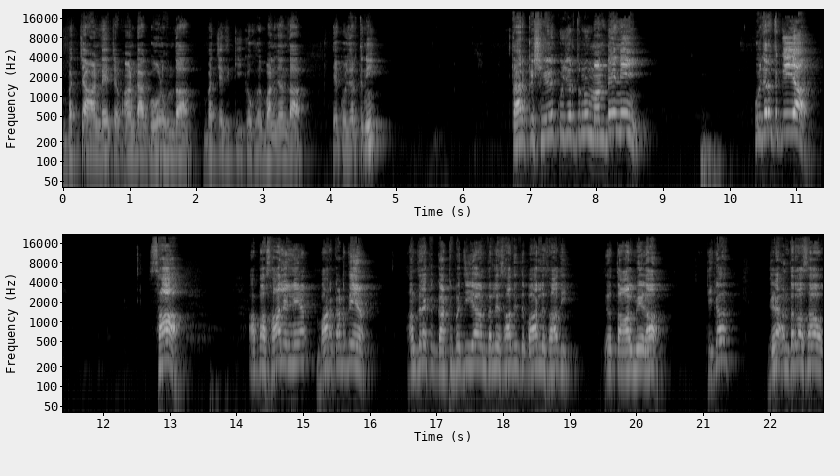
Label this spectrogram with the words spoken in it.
ਬੱਚਾ ਆਂਡੇ 'ਚ ਆਂਡਾ ਗੋਲ ਹੁੰਦਾ, ਬੱਚੇ ਦੀ ਕੀ ਕੁਝ ਬਣ ਜਾਂਦਾ, ਇਹ ਕੁਦਰਤ ਨਹੀਂ। ਤਰਕਸ਼ੀਲ ਕੁਦਰਤ ਨੂੰ ਮੰਨਦੇ ਨਹੀਂ। ਕੁਦਰਤ ਕੀ ਆ? ਸਾਹ। ਆਪਾਂ ਸਾਹ ਲੈਂਦੇ ਆ ਬਾਹਰ ਕੱਢਦੇ ਆ ਅੰਦਰ ਇੱਕ ਗੱਠ ਵੱਜੀ ਆ, ਅੰਦਰਲੇ ਸਾਹ ਦੀ ਤੇ ਬਾਹਰਲੇ ਸਾਹ ਦੀ। ਇਹ ਤਾਲਮੇਲ ਆ, ਠੀਕ ਆ? ਜਿਹੜਾ ਅੰਦਰਲਾ ਸਾਹ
